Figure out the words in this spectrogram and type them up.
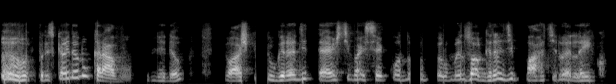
Por isso que eu ainda não cravo, entendeu? Eu acho que o grande teste vai ser quando pelo menos uma grande parte do elenco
